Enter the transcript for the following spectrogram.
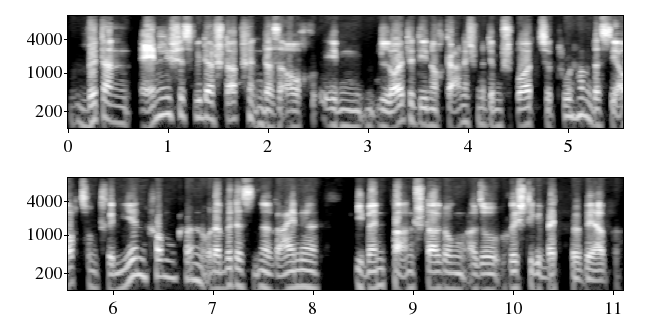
wird dann Ähnliches wieder stattfinden, dass auch eben Leute, die noch gar nicht mit dem Sport zu tun haben, dass sie auch zum Trainieren kommen können? Oder wird es eine reine Eventveranstaltung, also richtige Wettbewerbe?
